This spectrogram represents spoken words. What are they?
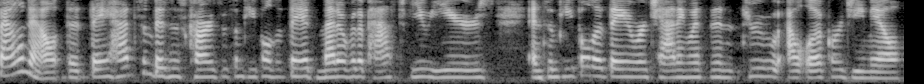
found out that they had some business cards of some people that they had met over the past few years and some people that they were chatting with in, through Outlook or Gmail.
